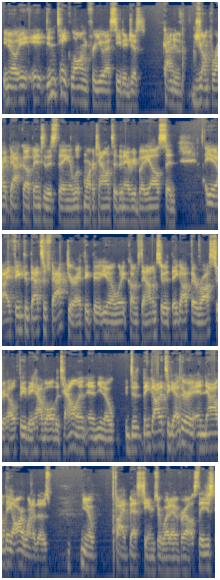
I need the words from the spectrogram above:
You know, it, it didn't take long for USC to just kind of jump right back up into this thing and look more talented than everybody else. And you know, I think that that's a factor. I think that you know when it comes down to it, they got their roster healthy, they have all the talent, and you know they got it together, and now they are one of those you know five best teams or whatever else. They just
